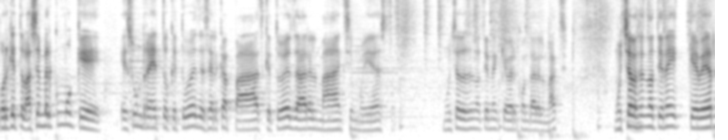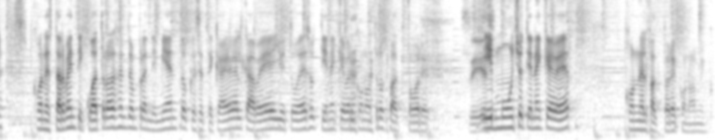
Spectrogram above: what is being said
porque te lo hacen ver como que es un reto, que tú debes de ser capaz, que tú debes dar el máximo y esto. Muchas veces no tiene que ver con dar el máximo. Muchas veces no tiene que ver con estar 24 horas en tu emprendimiento, que se te caiga el cabello y todo eso. Tiene que ver con otros factores. y mucho tiene que ver con el factor económico.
